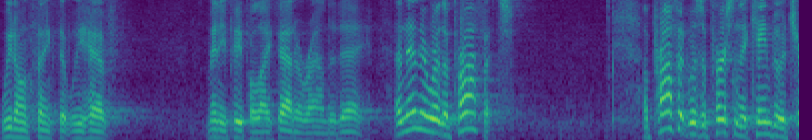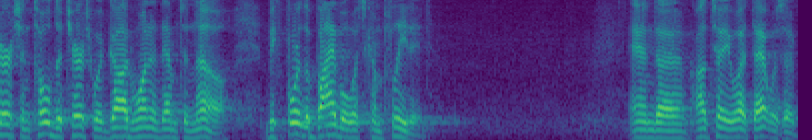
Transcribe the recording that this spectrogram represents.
we don't think that we have many people like that around today. And then there were the prophets. A prophet was a person that came to a church and told the church what God wanted them to know before the Bible was completed. And uh, I'll tell you what, that was a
